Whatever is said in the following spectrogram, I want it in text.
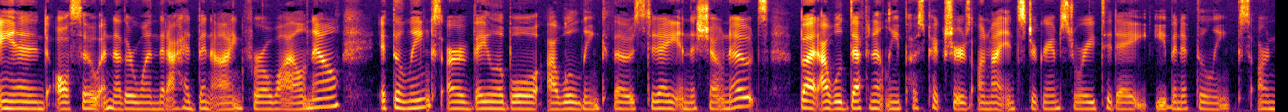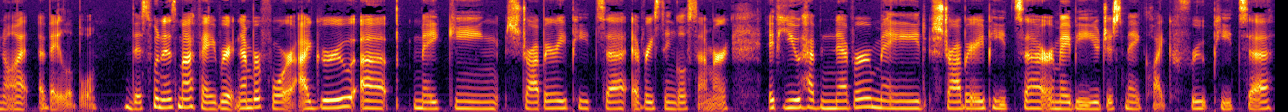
and also another one that I had been eyeing for a while now. If the links are available, I will link those today in the show notes, but I will definitely post pictures on my Instagram story today, even if the links are not available. This one is my favorite. Number four, I grew up making strawberry pizza every single summer. If you have never made strawberry pizza, or maybe you just make like fruit pizza,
